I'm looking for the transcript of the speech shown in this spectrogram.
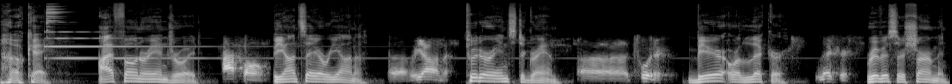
Okay. iPhone or Android? iPhone, Beyonce or Rihanna? uh, Rihanna, Twitter or Instagram? uh, Twitter, Beer or liquor? Liquor, Revis or Sherman?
